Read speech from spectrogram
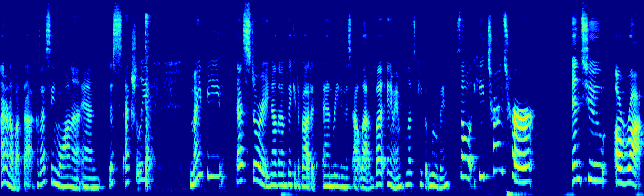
I don't know about that because I've seen Moana and this actually might be that story now that I'm thinking about it and reading this out loud. But anyway, let's keep it moving. So he turns her into a rock.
